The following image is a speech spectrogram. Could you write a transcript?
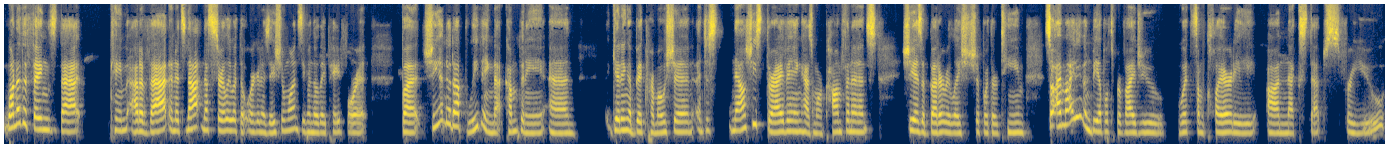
one of the things that came out of that, and it's not necessarily what the organization wants, even though they paid for it, but she ended up leaving that company and getting a big promotion. And just now she's thriving, has more confidence. She has a better relationship with her team. So I might even be able to provide you with some clarity on next steps for you.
